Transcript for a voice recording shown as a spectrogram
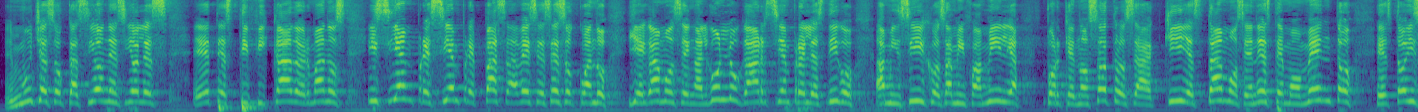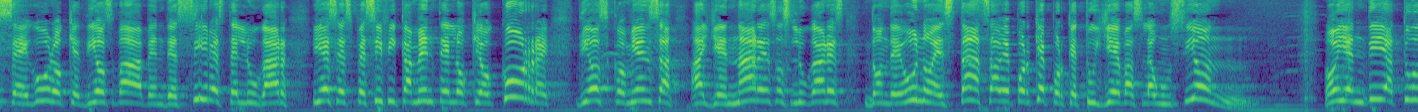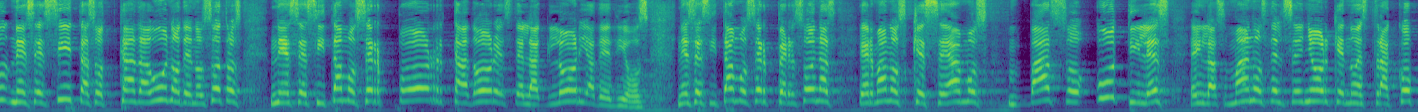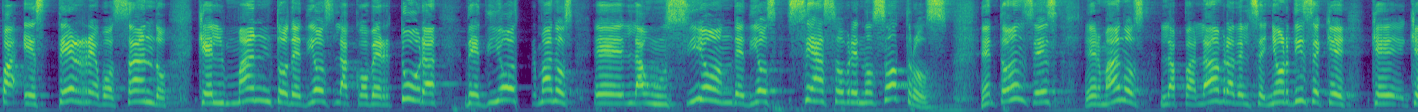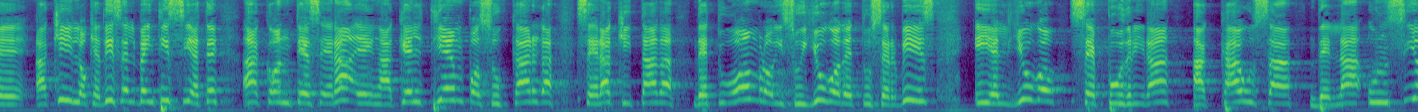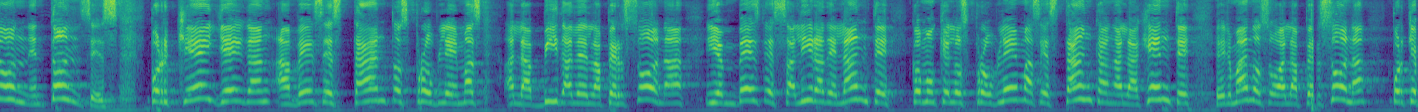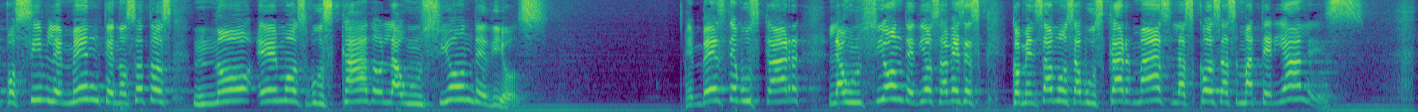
En muchas ocasiones yo les he testificado, hermanos, y siempre, siempre pasa a veces eso cuando llegamos en algún lugar, siempre les digo a mis hijos, a mi familia, porque nosotros aquí estamos en este momento, estoy seguro que Dios va a bendecir este lugar y es específicamente lo que ocurre. Dios comienza a llenar esos lugares donde uno está. ¿Sabe por qué? Porque tú llevas la unción. Hoy en día tú necesitas, o cada uno de nosotros necesitamos ser portadores de la gloria de Dios. Necesitamos ser personas, hermanos, que seamos vaso útiles en las manos del Señor, que nuestra copa esté rebosando, que el manto de Dios, la cobertura de Dios, hermanos, eh, la unción de Dios sea sobre nosotros. Entonces, hermanos, la palabra del Señor dice que, que, que aquí lo que dice el 27, acontecerá en aquel tiempo su carga será quitada de tu hombro y su yugo de tu cerviz y el yugo se pudrirá a causa de la unción. Entonces, ¿por qué llegan a veces tantos problemas a la vida de la persona y en vez de salir adelante, como que los problemas estancan a la gente, hermanos, o a la persona? Porque posiblemente nosotros no hemos buscado la unción de Dios. En vez de buscar la unción de Dios, a veces comenzamos a buscar más las cosas materiales.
